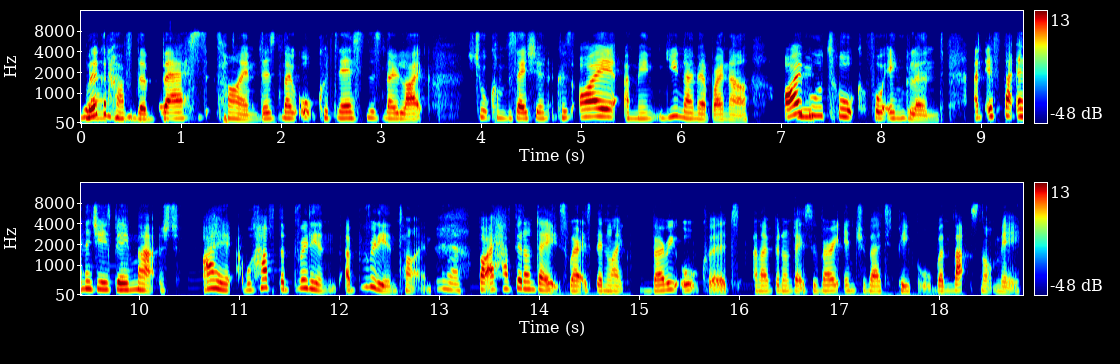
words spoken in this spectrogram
we're gonna have the best time. There's no awkwardness. There's no like short conversation. Because I, I mean, you know me by now. I Mm. will talk for England, and if that energy is being matched, I will have the brilliant, a brilliant time. Yeah. But I have been on dates where it's been like very awkward, and I've been on dates with very introverted people when that's not me.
